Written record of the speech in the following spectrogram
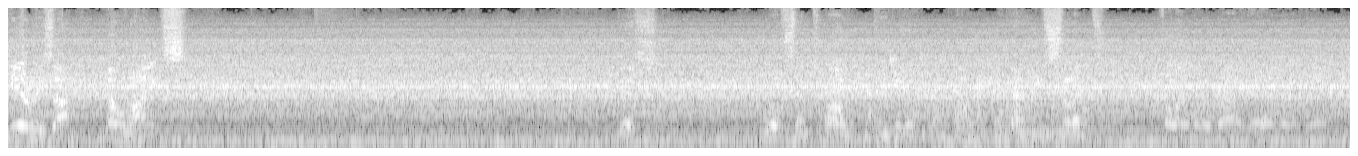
Gear is up, no lights. will send to and then we select right? Yeah, yeah, yeah.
